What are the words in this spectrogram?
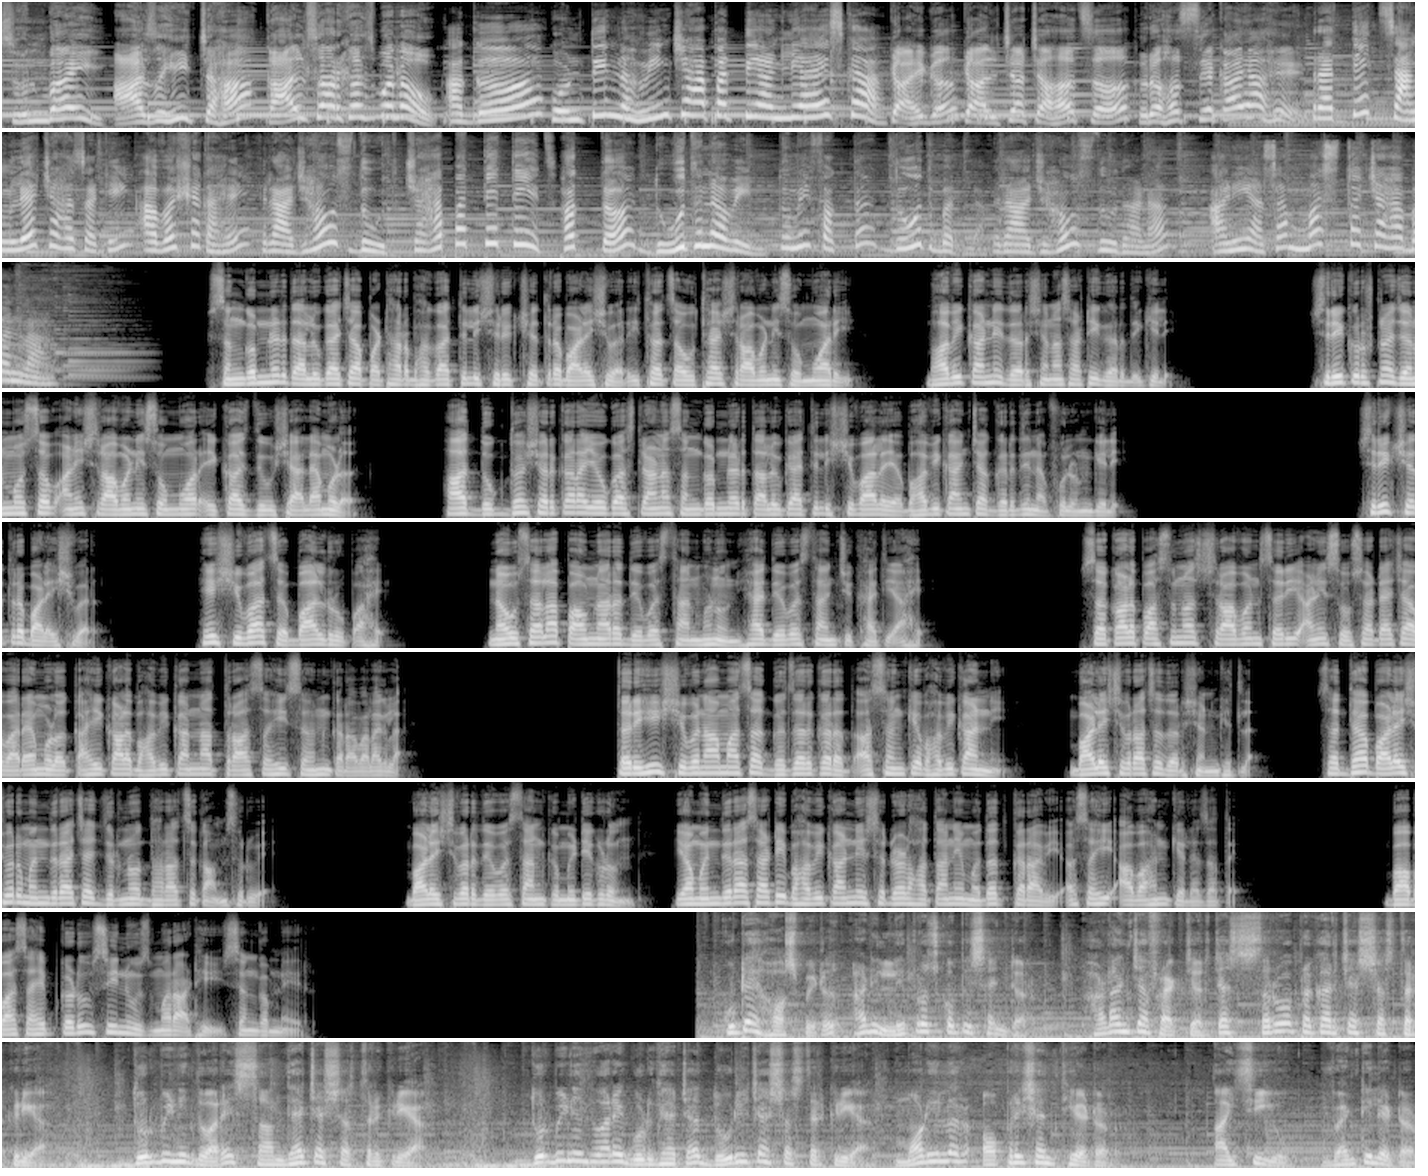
सुनबाई आजही चहा काल सारखाच बनव. अग कोणती नवीन चहापत्ती आणली आहेस का? काय ग? कालच्या चहाचं रहस्य काय आहे? प्रत्येक चांगल्या चहासाठी आवश्यक आहे राजहंस दूध. चहापत्ती तीच फक्त दूध नवीन. तुम्ही फक्त दूध बदला. राजहंस दूध आणा आणि असा मस्त चहा बनवा. संगमनेर तालुक्याच्या पठार भागातील श्री क्षेत्र बाळेश्वर इथं चौथ्या श्रावणी सोमवारी भाविकांनी दर्शनासाठी गर्दी केली. श्रीकृष्ण जन्मोत्सव आणि श्रावणी सोमवार एकाच दिवशी आल्यामुळं हा दुग्ध शर्करा योग असल्यानं संगमनेर तालुक्यातील शिवालय भाविकांच्या गर्दीनं फुलून गेली. श्री क्षेत्र बाळेश्वर. हे शिवाचं बालरूप आहे. नवसाला पावणारं देवस्थान म्हणून ह्या देवस्थानची ख्याती आहे. सकाळपासूनच श्रावण सरी आणि सोसाट्याच्या वाऱ्यामुळं काही काळ भाविकांना त्रासही सहन करावा लागला. तरीही शिवनामाचा गजर करत असंख्य भाविकांनी बाळेश्वराचं दर्शन घेतलं. सध्या बाळेश्वर मंदिराच्या जीर्णोद्धाराचं काम सुरू आहे. बाळेश्वर देवस्थान कमिटीकडून या मंदिरासाठी भाविकांनी सढळ हाताने मदत करावी असंही आवाहन केलं जात आहे Babasaheb Kadu C news Marathi Sangamner. Kute hospital आणि लेप्रोस्कोपी सेंटर? हाडांच्या फ्रॅक्चरच्या सर्व प्रकारच्या शस्त्रक्रिया. दुर्बिणीद्वारे सांध्याच्या शस्त्रक्रिया. दुर्बिणीद्वारे गुडघ्याच्या दुरीच्या शस्त्रक्रिया. Modular operation theatre. ICU ventilator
